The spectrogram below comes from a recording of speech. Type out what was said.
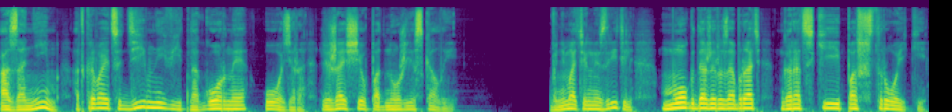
а за ним открывается дивный вид на горное озеро, лежащее у подножья скалы. Внимательный зритель мог даже разобрать городские постройки,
